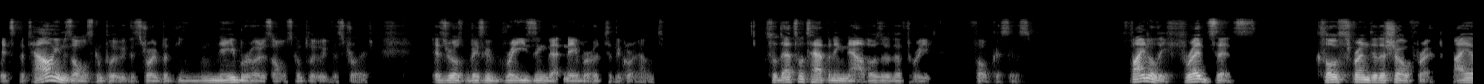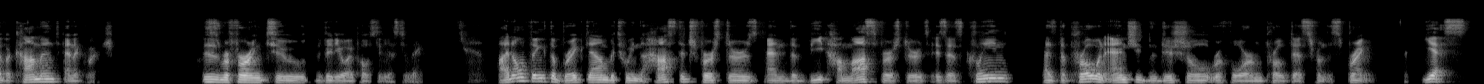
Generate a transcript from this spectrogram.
its battalion is almost completely destroyed, but the neighborhood is almost completely destroyed. Israel's basically razing that neighborhood to the ground. So that's what's happening now. Those are the three focuses. Finally, Fred says, close friend to the show, Fred, I have a comment and a question. This is referring to the video I posted yesterday. I don't think the breakdown between the hostage firsters and the beat Hamas firsters is as clean as the pro and anti judicial reform protests from the spring. Yes,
